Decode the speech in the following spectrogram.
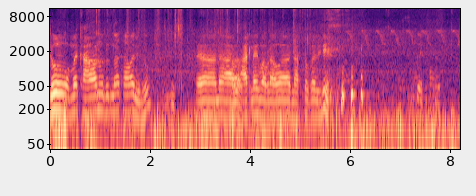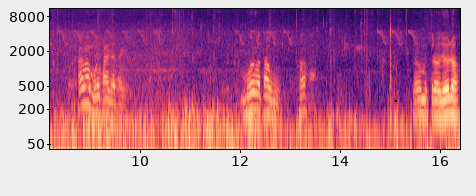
જો અમે ખાવાનું તો ના ખાવા દીધું. અને આટલા આપણે હવે નાસ્તો કરી. હા મોર ફાયદો થાય. મોર બતાવું હું. હા. તો મિત્રો જોઈ લો.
